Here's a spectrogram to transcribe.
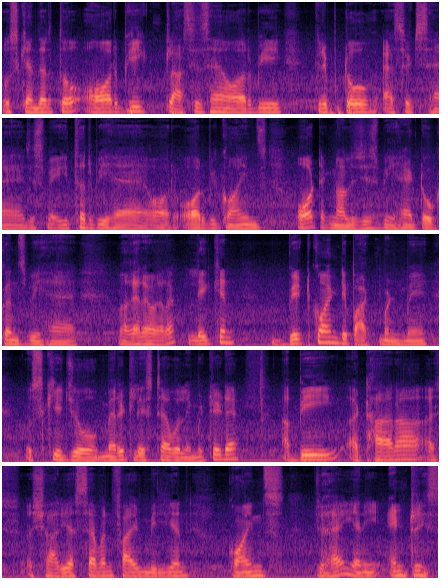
اس کے اندر تو اور بھی کلاسز ہیں، اور بھی کرپٹو ایسٹس ہیں، جس میں ایتھر بھی ہے، اور اور بھی کوائنز اور ٹیکنالوجیز بھی ہیں ٹوکنز بھی ہیں۔ وغیرہ وغیرہ، لیکن بٹ کوائن ڈپارٹمنٹ میں اس کی جو میرٹ لسٹ ہے وہ لمیٹیڈ ہے۔ ابھی اٹھارہ اشاریہ سیون فائیو ملین کوائنس جو ہے یعنی انٹریز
